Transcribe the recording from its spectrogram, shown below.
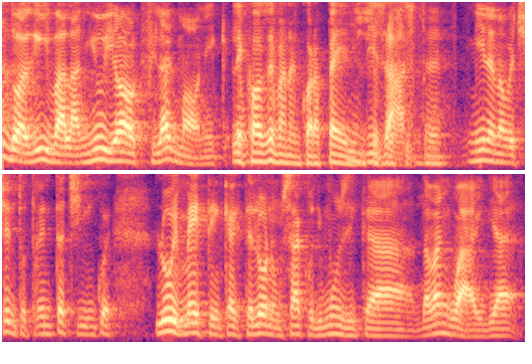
Quando arriva la New York Philharmonic, Le cose vanno ancora peggio. un disastro. eh. 1935, lui mette in cartellone un sacco di musica d'avanguardia.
